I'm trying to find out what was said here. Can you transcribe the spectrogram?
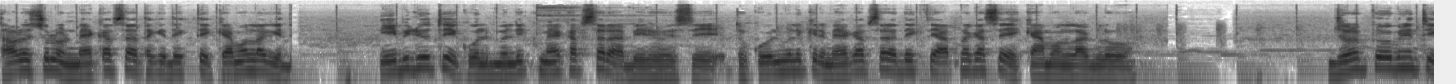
তাহলে চলুন মেকআপ ছাড়া তাকে দেখতে কেমন লাগে? এই ভিডিওতে কোয়েল মালিক মেকআপ সারা বের হয়েছে। তো কোয়েল মল্লিকের মেকআপ সারা দেখতে আপনার কাছে কেমন লাগল? জনপ্রিয় অভিনেত্রী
